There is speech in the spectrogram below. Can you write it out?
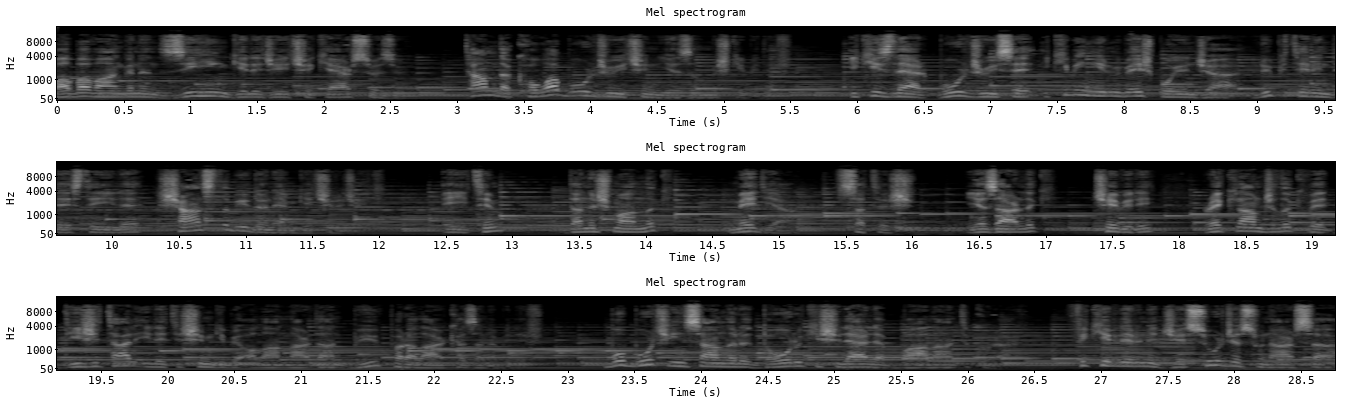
Baba Vanga'nın zihin geleceği çeker sözü tam da kova burcu için yazılmış gibidir. İkizler Burcu ise 2025 boyunca Lüpiter'in desteğiyle şanslı bir dönem geçirecek. Eğitim, danışmanlık, medya, satış, yazarlık, çeviri, reklamcılık ve dijital iletişim gibi alanlardan büyük paralar kazanabilir. Bu burç insanları doğru kişilerle bağlantı kurar. Fikirlerini cesurca sunarsa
